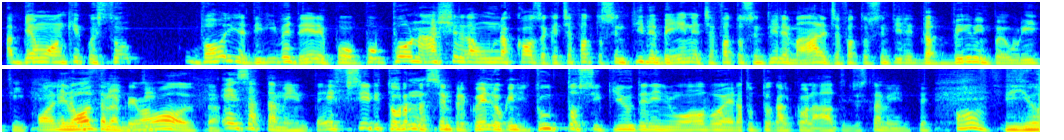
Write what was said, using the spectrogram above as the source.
abbiamo anche questo voglia di rivedere, può, può- può nascere da una cosa che ci ha fatto sentire bene, ci ha fatto sentire male, ci ha fatto sentire davvero impauriti. Ogni volta è la prima volta. Esattamente, e si ritorna sempre quello, quindi tutto si chiude di nuovo, era tutto calcolato, giustamente. Ovvio.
